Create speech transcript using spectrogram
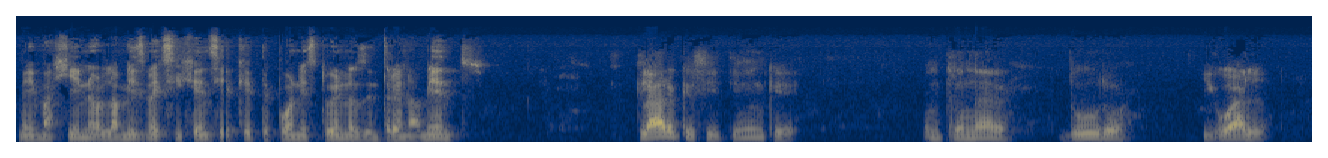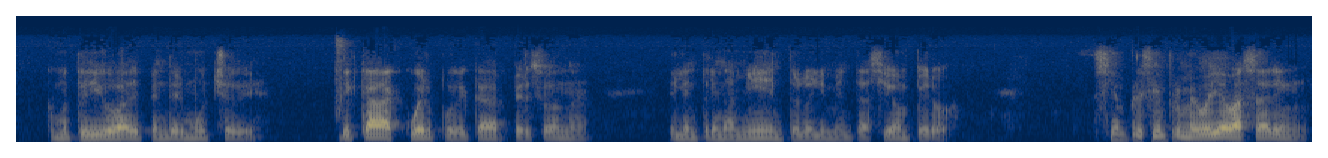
me imagino, la misma exigencia que te pones tú en los entrenamientos. Claro que sí, tienen que entrenar duro, igual como te digo, va a depender mucho de, cada cuerpo, de cada persona, el entrenamiento, la alimentación, pero siempre, siempre me voy a basar en,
